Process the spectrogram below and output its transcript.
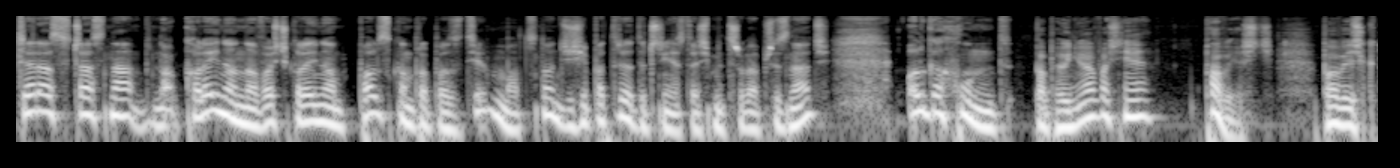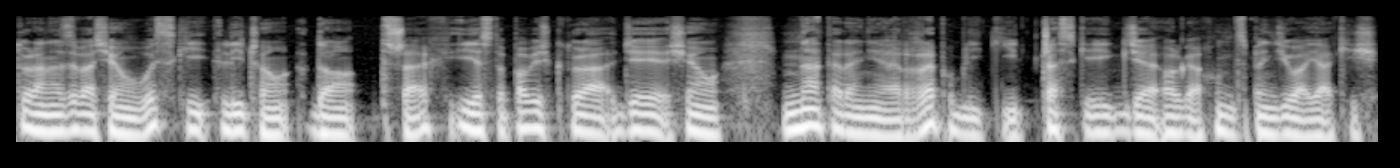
teraz czas na no, kolejną nowość, kolejną polską propozycję, mocno dzisiaj patriotycznie jesteśmy, trzeba przyznać. Olga Hund Popełniła właśnie powieść. Powieść, która nazywa się Whisky liczą do trzech i jest to powieść, która dzieje się na terenie Republiki Czeskiej, gdzie Olga Hund spędziła jakiś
